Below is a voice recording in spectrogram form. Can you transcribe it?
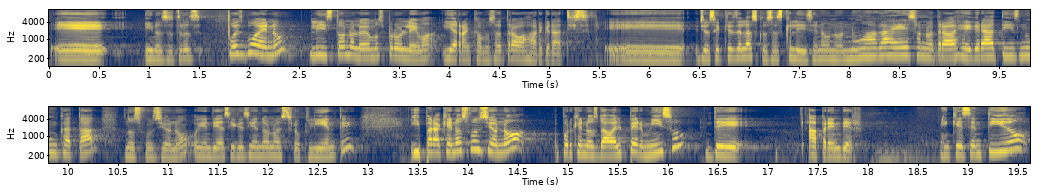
Eh, y nosotros, pues bueno, listo, no le vemos problema y arrancamos a trabajar gratis. Eh, yo sé que es de las cosas que le dicen a uno, no haga eso, no trabaje gratis, nunca tal. Nos funcionó, hoy en día sigue siendo nuestro cliente. ¿Y para qué nos funcionó? Porque nos daba el permiso de aprender. ¿En qué sentido?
